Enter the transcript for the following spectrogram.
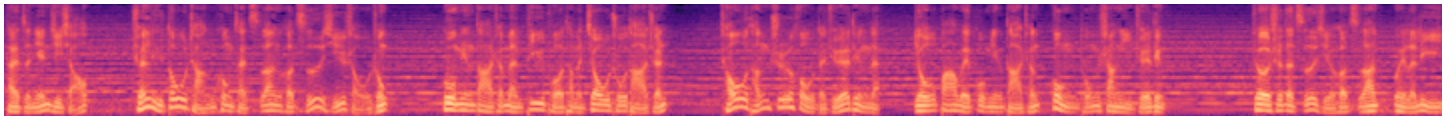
太子年纪小，权力都掌控在慈安和慈禧手中，顾命大臣们逼迫他们交出大权。朝堂之后的决定呢，由八位顾命大臣共同商议决定。这时的慈禧和慈安为了利益，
